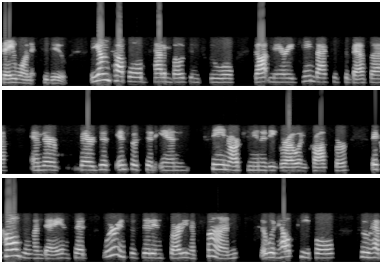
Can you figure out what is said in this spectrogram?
they want it to do the young couple had them both in school, got married, came back to Sabetha, and they're they're just interested in seeing our community grow and prosper. They called one day and said, "We're interested in starting a fund that would help people who have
